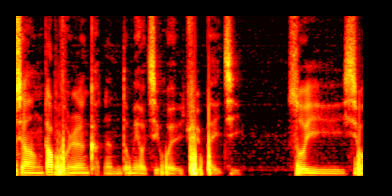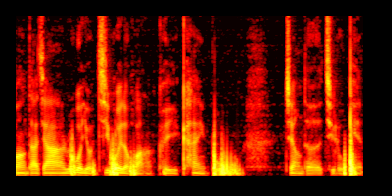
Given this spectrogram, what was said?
像大部分人可能都没有机会去北极，所以希望大家如果有机会的话，可以看一部这样的纪录片。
